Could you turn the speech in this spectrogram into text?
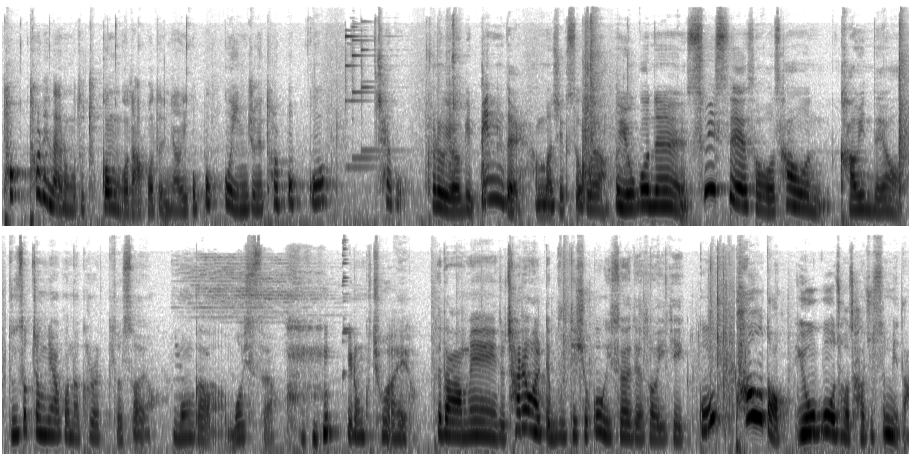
턱, 털이나 이런 것도 두꺼운 거 나거든요. 이거 뽑고 인중에 털 뽑고 최고. 그리고 여기 핀들 한 번씩 쓰고요. 요거는 스위스에서 사온 가위인데요. 눈썹 정리하거나 그럴 때도 써요. 뭔가 멋있어요. 이런 거 좋아해요. 그 다음에 촬영할 때 물티슈 꼭 있어야 돼서 이게 있고 파우더 요거 저 자주 씁니다.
